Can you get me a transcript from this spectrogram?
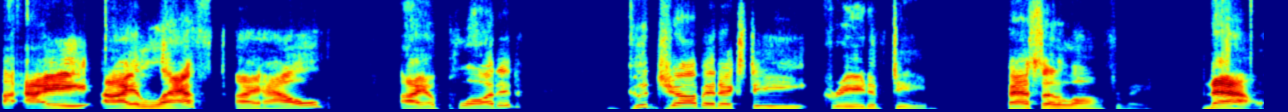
I, I I laughed, I howled, I applauded. Good job, NXT creative team. Pass that along for me. Now,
